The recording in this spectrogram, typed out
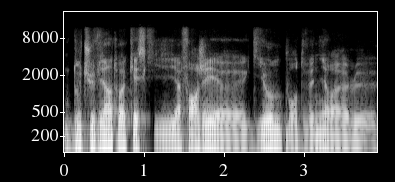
d'où tu viens, toi, qu'est-ce qui a forgé euh, Guillaume pour devenir euh, le,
